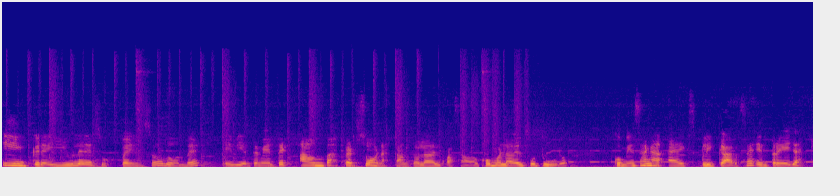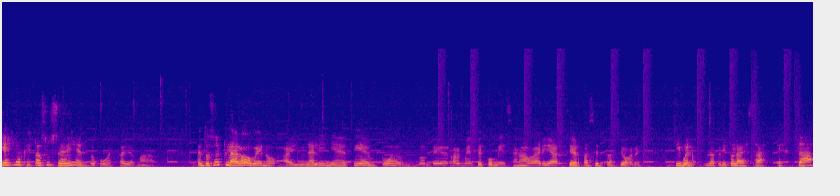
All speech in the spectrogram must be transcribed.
increíble de suspenso, donde evidentemente ambas personas, tanto la del pasado como la del futuro, comienzan a, a explicarse entre ellas qué es lo que está sucediendo con esta llamada. Entonces, claro, bueno, hay una línea de tiempo donde realmente comienzan a variar ciertas situaciones. Y bueno, la película está, está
